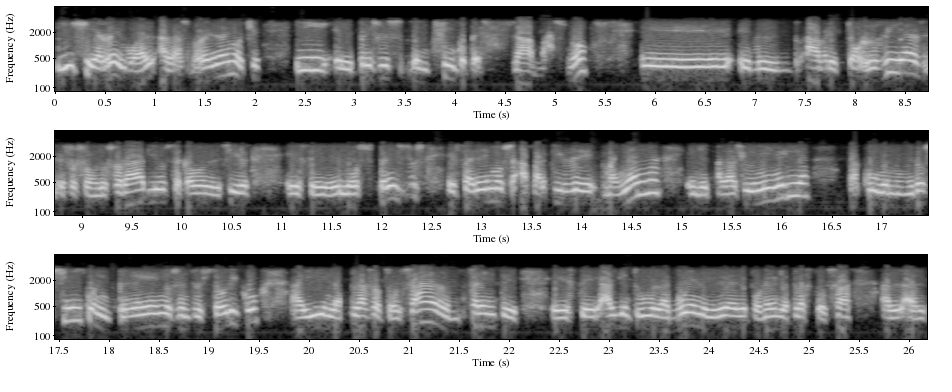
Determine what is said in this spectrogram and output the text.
y cierra igual a las 9 de la noche, y el precio es 25 pesos, nada más, ¿no? Eh, abre todos los días, esos son los horarios, te acabo de decir este, los precios, estaremos a partir de mañana en el Palacio de Minería, Tacuba número 5, en pleno centro histórico, ahí en la Plaza Tolsá, enfrente, este, alguien tuvo la buena idea de poner en la Plaza Tolsá, al, al-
